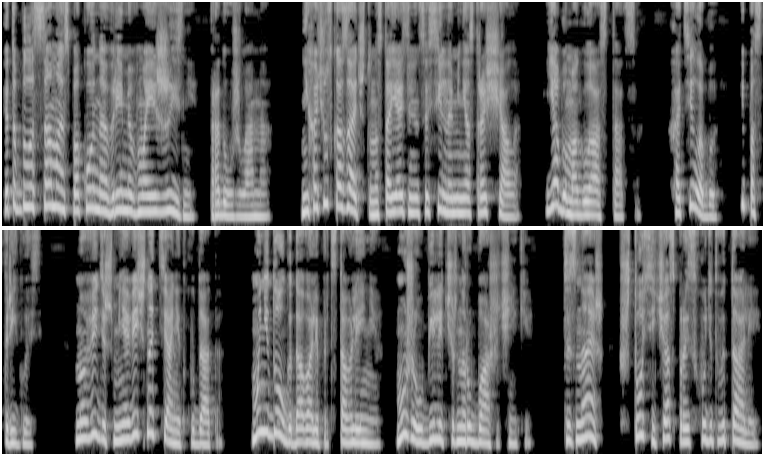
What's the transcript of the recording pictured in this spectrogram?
Это было самое спокойное время в моей жизни, продолжила она. Не хочу сказать, что настоятельница сильно меня стращала. Я бы могла остаться. Хотела бы и постриглась. Но, видишь, меня вечно тянет куда-то. Мы недолго давали представление. Мужа убили чернорубашечники. Ты знаешь, что сейчас происходит в Италии?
